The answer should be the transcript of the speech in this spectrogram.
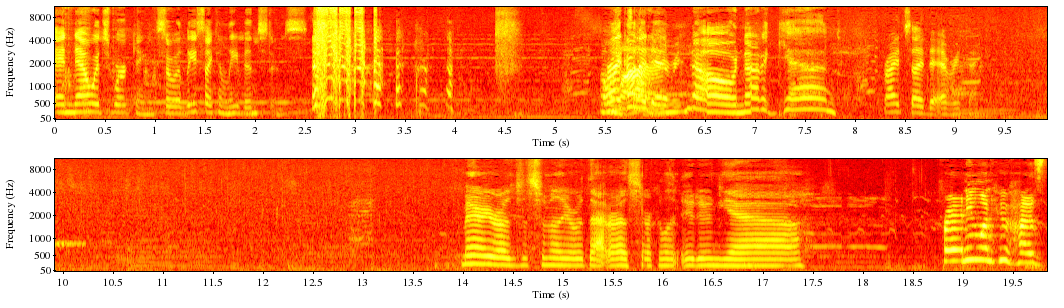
And now it's working, so at least I can leave instance. Oh Right my. side to everything. No, not again. Right side to everything. Mary Rose is familiar with that uh, Red Circle in Udun. Yeah. For anyone who has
